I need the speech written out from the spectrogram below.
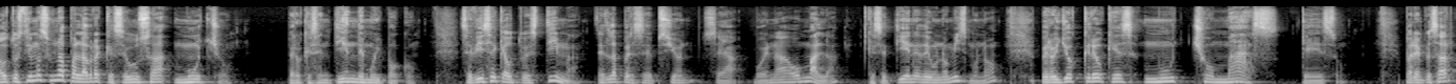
Autoestima es una palabra que se usa mucho, pero que se entiende muy poco. Se dice que autoestima es la percepción, sea buena o mala, que se tiene de uno mismo, ¿no? Pero yo creo que es mucho más que eso. Para empezar,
